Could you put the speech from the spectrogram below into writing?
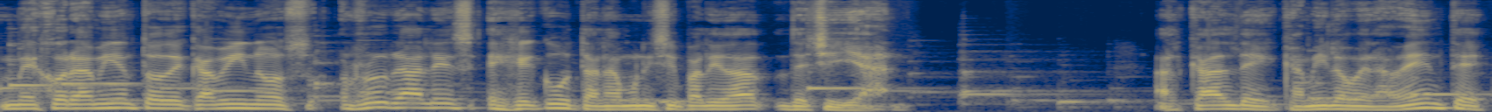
Mejoramiento de caminos rurales ejecuta la Municipalidad de Chillán. Alcalde Camilo Benavente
